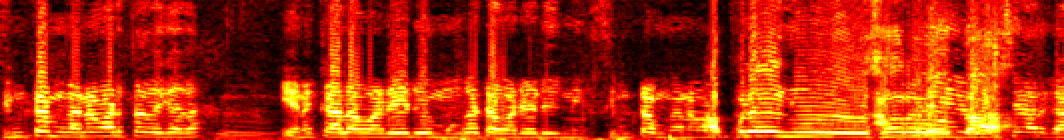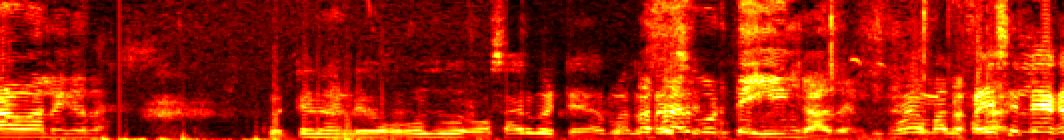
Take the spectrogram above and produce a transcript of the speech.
సిమ్టమ్ కనబడుతుంది కదా. వెనకాల పడేది ముంగట పడేది నీకు సిమ్టమ్ కనబడుతుంది. అప్పుడే నువ్వు హుషారు కావాలి కదా. కొట్టానండి ఒక రోజు ఒకసారి కొట్టా మళ్ళీ కొడితే ఏం కాదండి. మళ్ళీ పైసలు లేక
